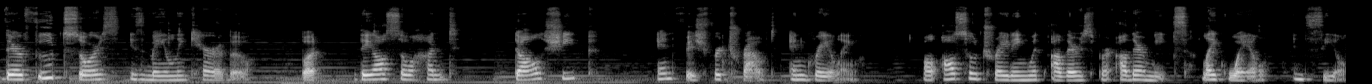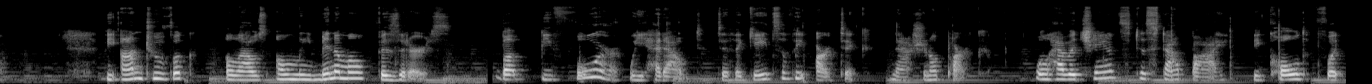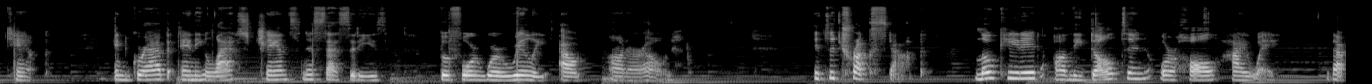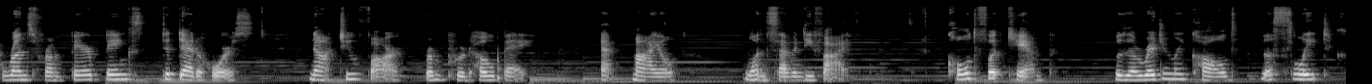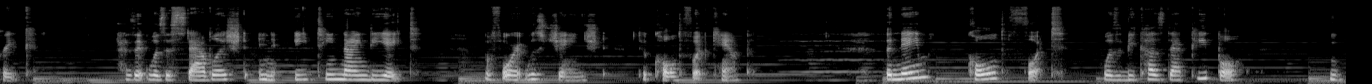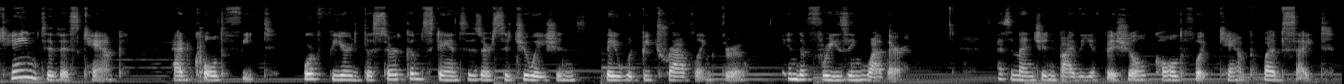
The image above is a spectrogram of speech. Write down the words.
Their food source is mainly caribou, but They also hunt Dall sheep and fish for trout and grayling, while also trading with others for other meats like whale and seal. The Anaktuvuk allows only minimal visitors. But before we head out to the gates of the Arctic National Park, we'll have a chance to stop by the Cold Foot Camp and grab any last chance necessities before we're really out on our own. It's a truck stop located on the Dalton or Hall Highway that runs from Fairbanks to Deadhorse, not too far from Prudhoe Bay, at mile 175. Coldfoot Camp was originally called the Slate Creek, as it was established in 1898 before it was changed to Coldfoot Camp. The name Coldfoot was because that people who came to this camp had cold feet or feared the circumstances or situations they would be traveling through in the freezing weather, as mentioned by the official Coldfoot Camp website.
